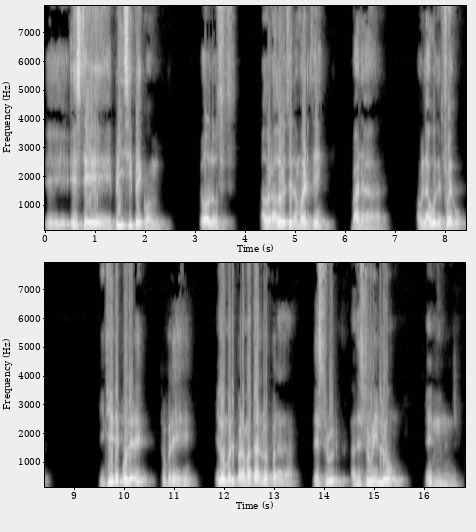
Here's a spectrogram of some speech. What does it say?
Eh, este príncipe con todos los adoradores de la muerte van a, a un lago de fuego y tiene poder sobre el hombre para matarlo, para destruir, a destruirlo en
